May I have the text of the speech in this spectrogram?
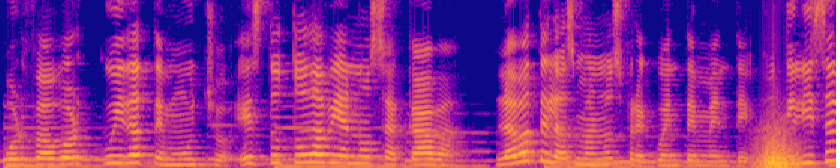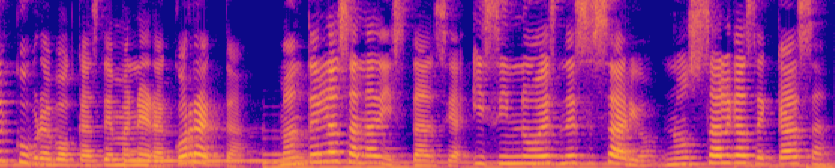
Por favor, cuídate mucho, esto todavía no se acaba. Lávate las manos frecuentemente, utiliza el cubrebocas de manera correcta, mantén la sana distancia y si no es necesario, no salgas de casa.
